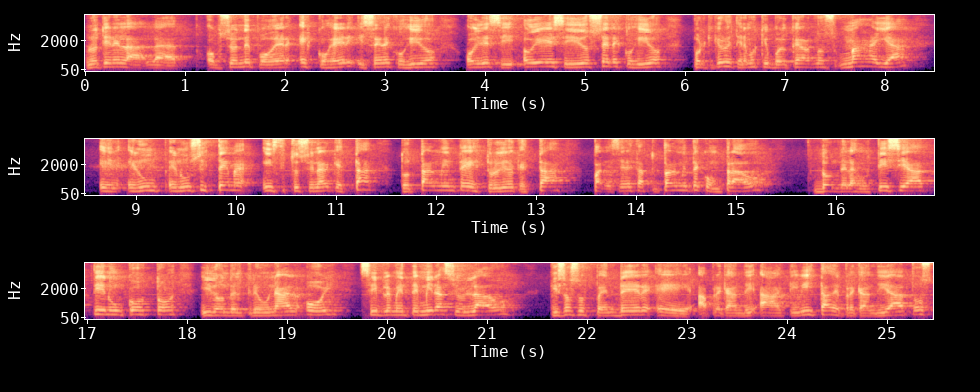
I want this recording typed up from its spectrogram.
Uno tiene la, la opción de poder escoger y ser escogido. Hoy, deci- hoy he decidido ser escogido porque creo que tenemos que involucrarnos más allá en, en un, en un sistema institucional que está totalmente destruido, que está, parecer está totalmente comprado, donde la justicia tiene un costo y donde el tribunal hoy simplemente mira hacia un lado, quiso suspender eh, a, activistas de precandidatos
